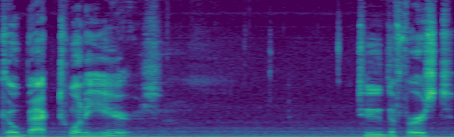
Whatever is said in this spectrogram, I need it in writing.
go back 20 years to the first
